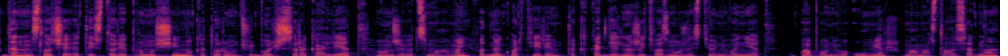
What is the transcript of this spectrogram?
В данном случае это история про мужчину, которому чуть больше 40 лет. Он живет с мамой в одной квартире, так как отдельно жить возможности у него нет. Папа у него умер, мама осталась одна.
